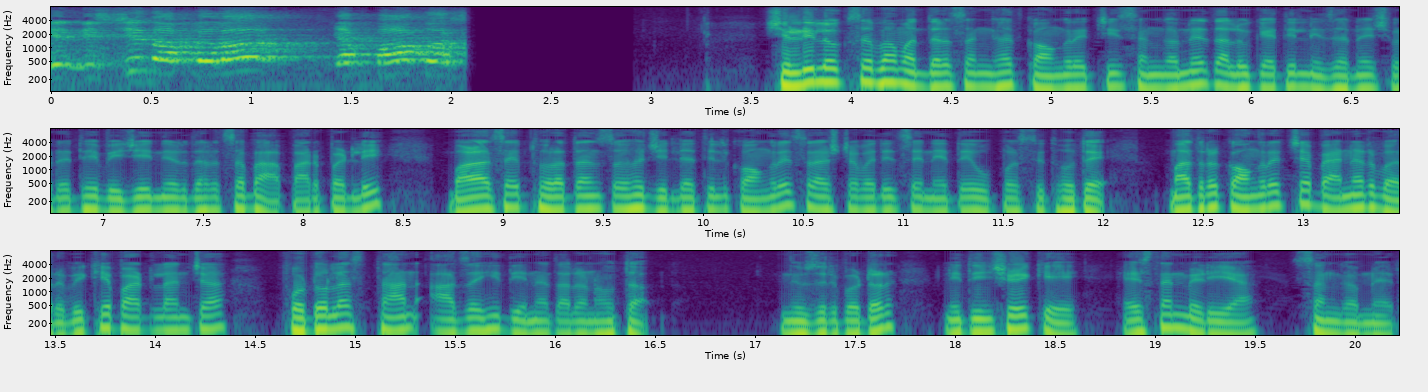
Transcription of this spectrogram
हे निश्चित आपल्याला या पाच वर्ष शिर्डी लोकसभा मतदारसंघात काँग्रेसची संगमनेर तालुक्यातील निझरनेश्वर येथे विजय निर्धार सभा पार पडली. बाळासाहेब थोरातांसह जिल्ह्यातील काँग्रेस राष्ट्रवादीचे नेते उपस्थित होते. मात्र काँग्रेसच्या बॅनरवर विखे पाटलांच्या फोटोला स्थान आजही देण्यात आलं नव्हतं. News reporter Nitin Shelke SN media Sangamner.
